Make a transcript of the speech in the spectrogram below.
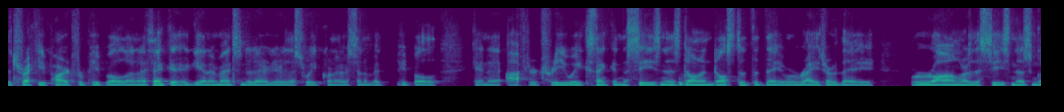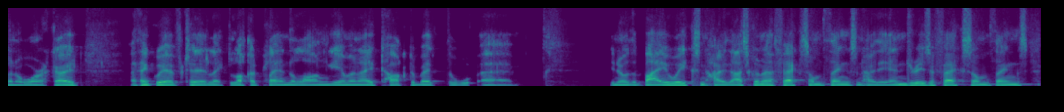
the tricky part for people. And I think again, I mentioned it earlier this week when I was saying about people kind of after three weeks thinking the season is done and dusted that they were right or they were wrong or the season isn't going to work out. I think we have to like look at playing the long game. And I talked about the uh, you know the bye weeks and how that's going to affect some things and how the injuries affect some things.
